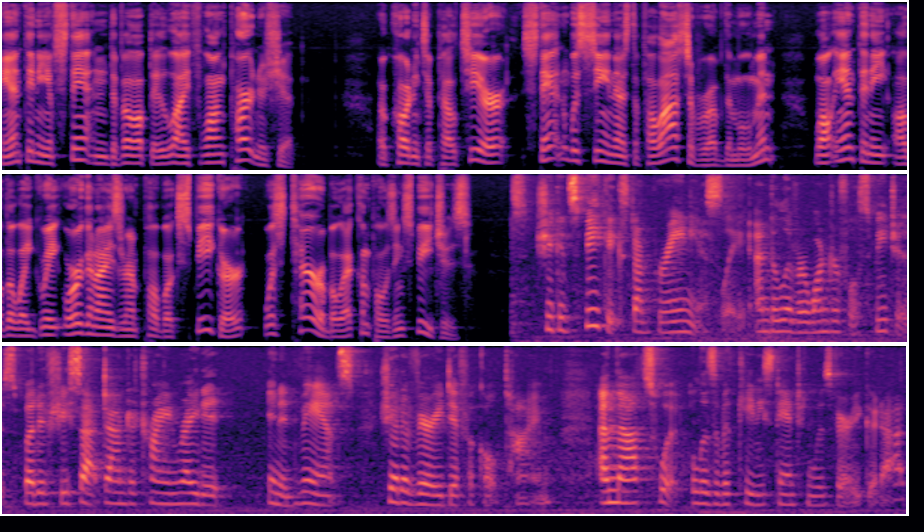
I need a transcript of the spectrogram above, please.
Anthony of Stanton developed a lifelong partnership. According to Peltier, Stanton was seen as the philosopher of the movement, while Anthony, although a great organizer and public speaker, was terrible at composing speeches. She could speak extemporaneously and deliver wonderful speeches, but if she sat down to try and write it in advance, she had a very difficult time. And that's what Elizabeth Cady Stanton was very good at.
